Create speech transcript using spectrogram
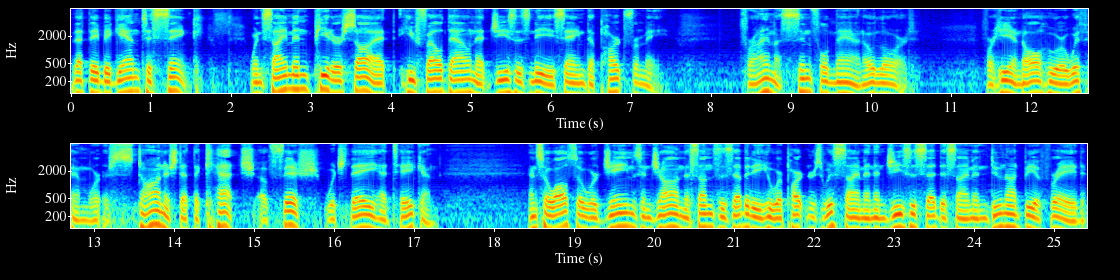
that they began to sink. When Simon Peter saw it, he fell down at Jesus' knees, saying, Depart from me, for I am a sinful man, O Lord. For he and all who were with him were astonished at the catch of fish which they had taken. And so also were James and John, the sons of Zebedee, who were partners with Simon. And Jesus said to Simon, Do not be afraid.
